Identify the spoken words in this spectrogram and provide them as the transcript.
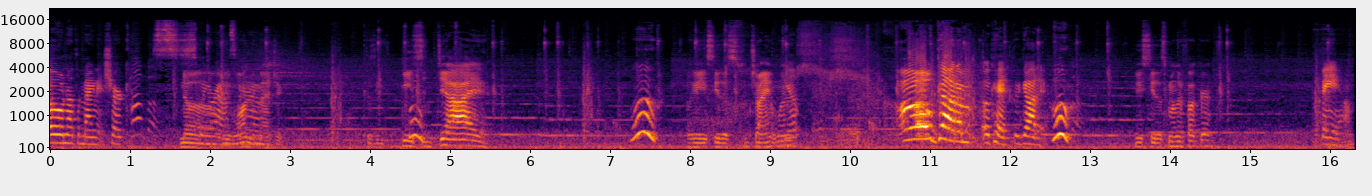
Oh, not the magnet shark. No, Swing around, we swing want the magic. Because he needs to die. Woo! Okay, you see this giant one? Yep. Oh god, I'm okay. We got it. Woo! You see this motherfucker? Bam.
